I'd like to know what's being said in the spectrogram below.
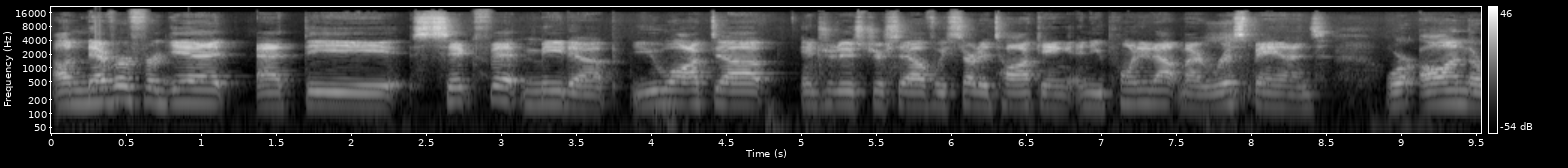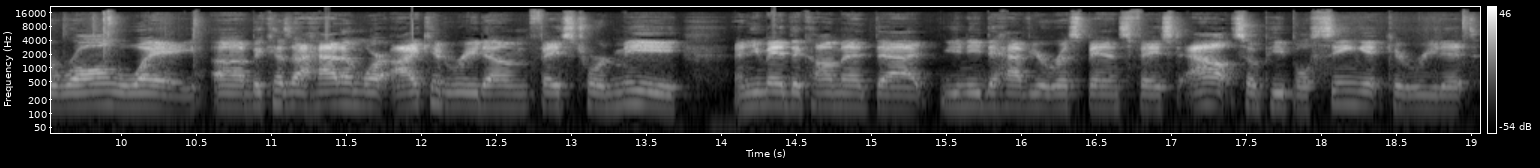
I'll never forget at the SickFit meetup, you walked up, introduced yourself, we started talking, and you pointed out my wristbands were on the wrong way uh, because I had them where I could read them face toward me. And you made the comment that you need to have your wristbands faced out so people seeing it could read it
